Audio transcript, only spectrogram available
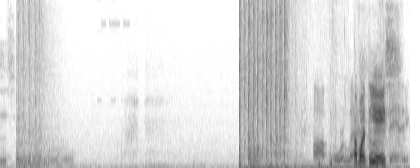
This side of the floor, Op 4 last I want the stop ace. standing.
